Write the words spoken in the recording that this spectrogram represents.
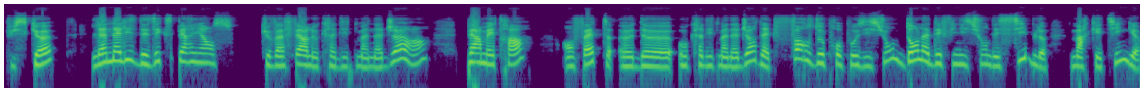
puisque l'analyse des expériences que va faire le credit manager hein, permettra en fait euh, au credit manager d'être force de proposition dans la définition des cibles marketing.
